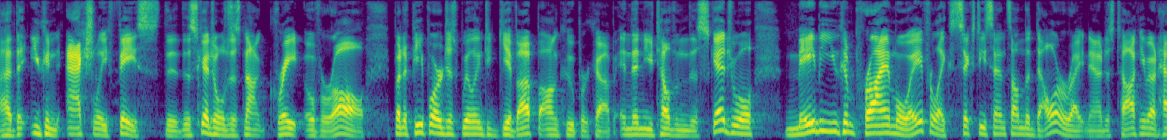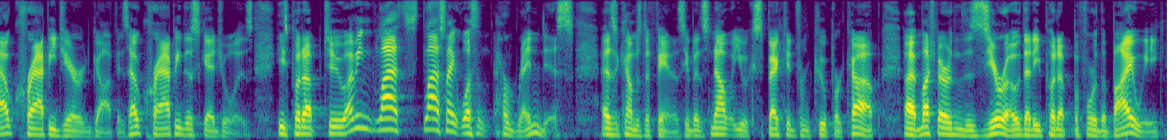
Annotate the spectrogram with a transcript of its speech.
uh, that you can actually face. The, the schedule is just not great overall. But if people are just willing to give up on Cooper Kupp and then you tell them the schedule, maybe maybe you can pry him away for like 60 cents on the dollar right now, just talking about how crappy Jared Goff is, how crappy the schedule is. He's put up to, I mean, last last night wasn't horrendous as it comes to fantasy, but it's not what you expected from Cooper Kupp. Uh, much better than the zero that he put up before the bye week.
